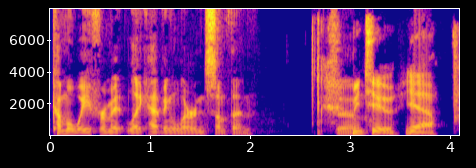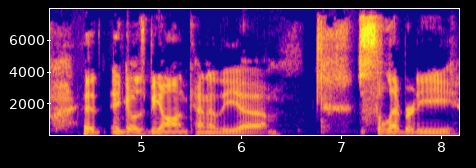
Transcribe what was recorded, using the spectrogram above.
come away from it like having learned something. So, me too. Yeah, it it goes beyond kind of the. Um, celebrity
